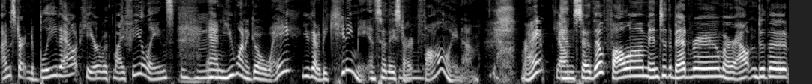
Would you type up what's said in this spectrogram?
I'm starting to bleed out here with my feelings and you want to go away? You got to be kidding me. And so they start following them. Right? And so they'll follow them into the bedroom or out into the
